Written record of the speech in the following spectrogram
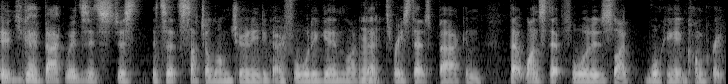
it- you go backwards, it's just it's a, such a long journey to go forward again. Like Mm. that three steps back and that one step forward is like walking in concrete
